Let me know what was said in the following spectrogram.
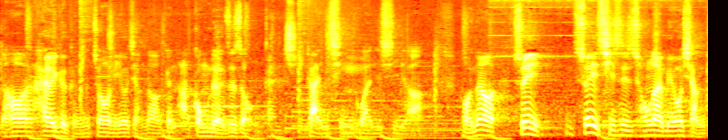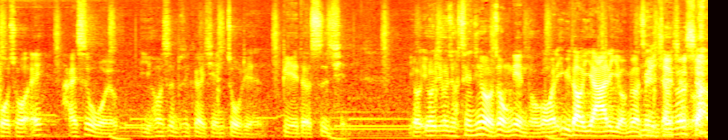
然后还有一个可能重要，你有讲到跟阿公的这种感情感情关系啦。哦，那所以所以其实从来没有想过说，哎，还是我以后是不是可以先做点别的事情？有有有曾经有这种念头过？遇到压力有没有？每天都想，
